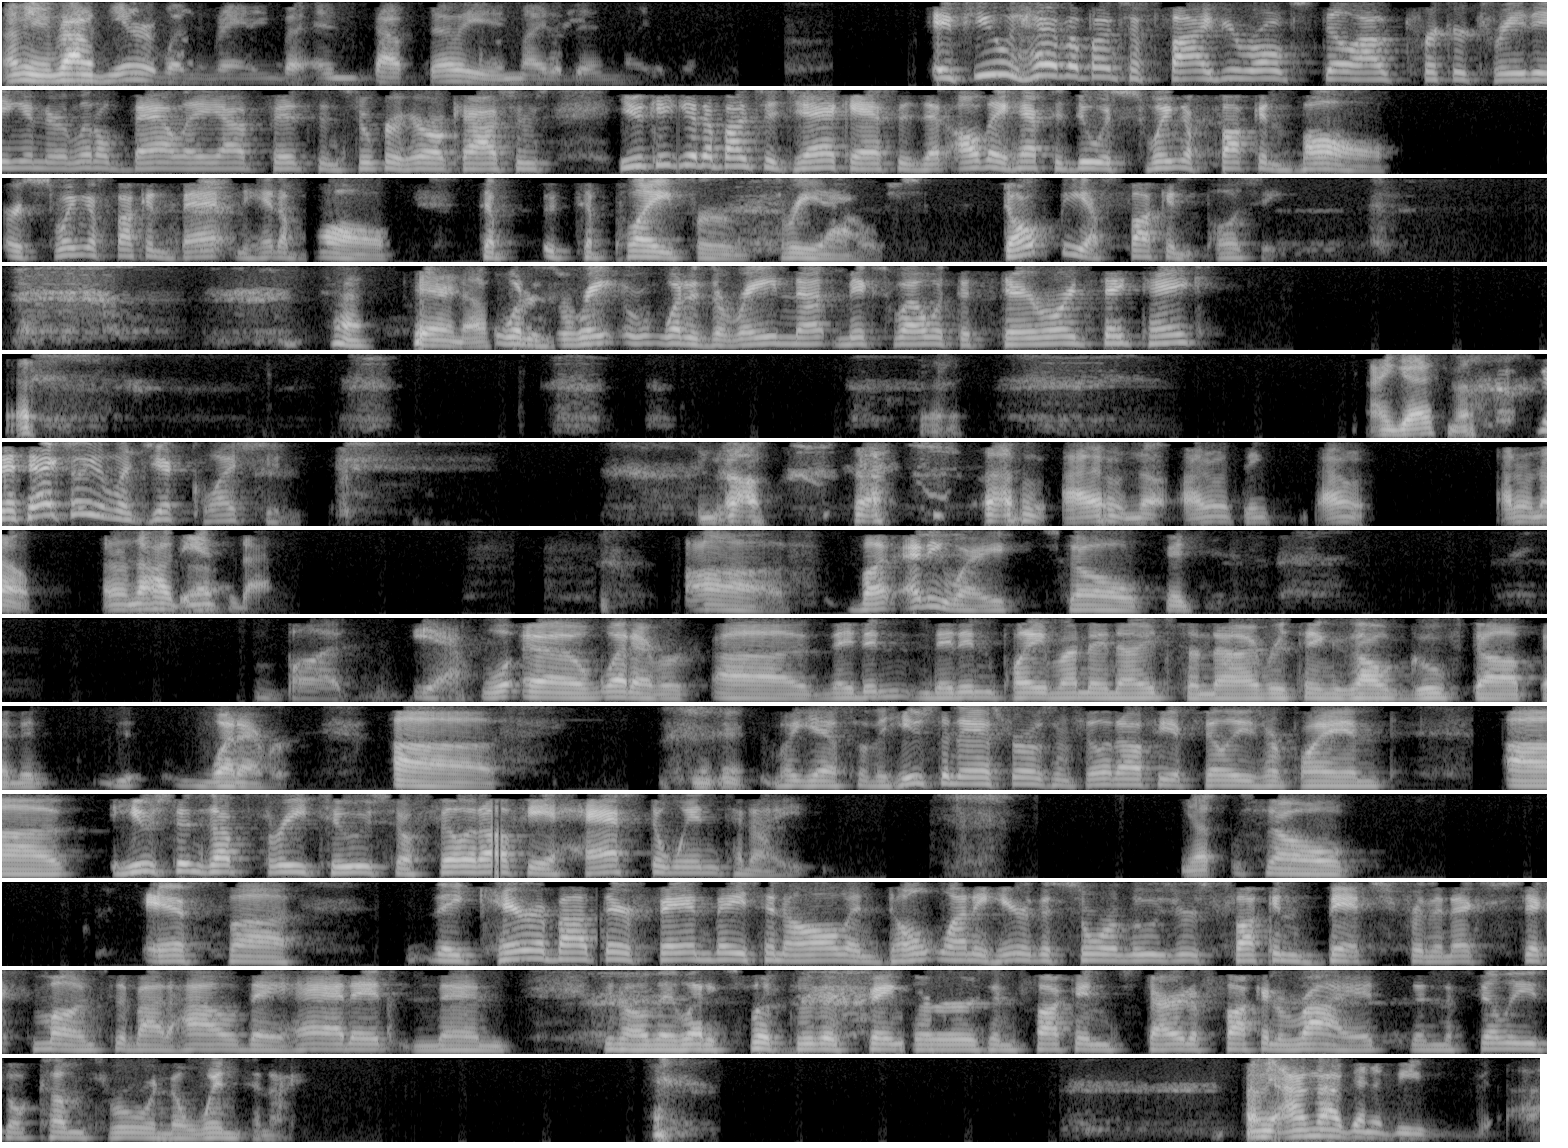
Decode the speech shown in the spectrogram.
I mean, around here it wasn't raining, but in South Philly it might have been. If you have a bunch of five-year-olds still out trick-or-treating in their little ballet outfits and superhero costumes, you can get a bunch of jackasses that all they have to do is swing a fucking ball or swing a fucking bat and hit a ball to to play for three hours. Don't be a fucking pussy. Fair enough. What is the rain? What is the rain not mix well with the steroids they take? I guess not. That's actually a legit question. No, I don't know. I don't think I don't. I don't know. I don't know how to answer that. Uh, but anyway, so It's, but yeah, w- uh, whatever. Uh, they didn't they didn't play Monday night, so now everything's all goofed up and it whatever. Uh, but yeah, so the Houston Astros and Philadelphia Phillies are playing. Uh, Houston's up three two, so Philadelphia has to win tonight. Yep. So if uh, they care about their fan base and all and don't want to hear the sore losers fucking bitch for the next six months about how they had it and then, you know, they let it slip through their fingers and fucking start a fucking riot, then the Phillies will come through and they'll win tonight. I mean, I'm not gonna be.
